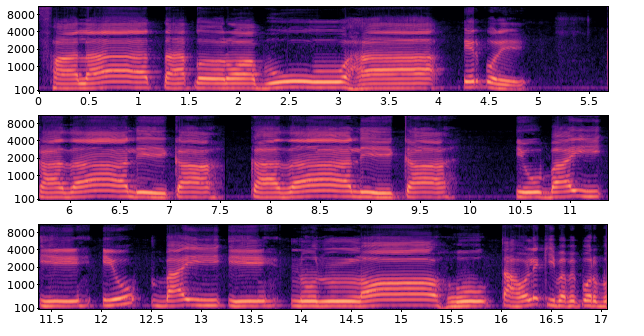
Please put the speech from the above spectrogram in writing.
ফালা তাক রবুহা এরপরে কাদালিকা কাদালিকা ইউ বাই ই ইউ বাই ই তাহলে কীভাবে পড়ব?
